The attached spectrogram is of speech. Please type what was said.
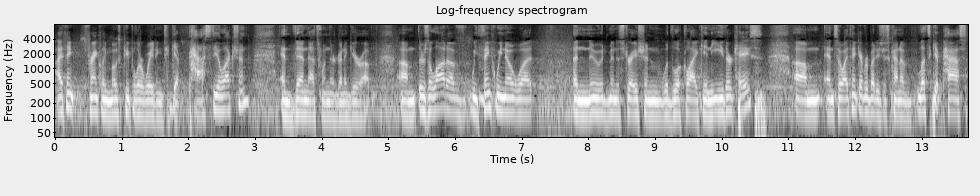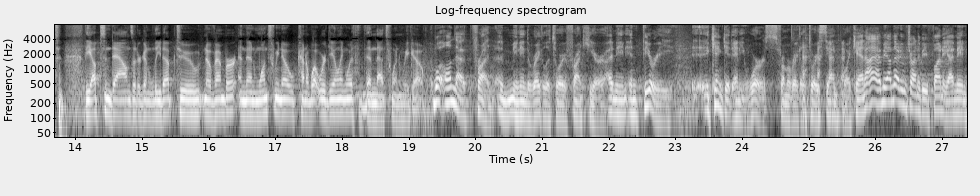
I think, frankly, most people are waiting to get past the election, and then that's when they're going to gear up. Um, there's a lot of we think we know what a new administration would look like in either case. Um, and so I think everybody's just kind of, let's get past the ups and downs that are going to lead up to November. And then once we know kind of what we're dealing with, then that's when we go. Well, on that front, uh, meaning the regulatory front here, I mean, in theory, it can't get any worse from a regulatory standpoint, can I? I mean, I'm not even trying to be funny. I mean,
